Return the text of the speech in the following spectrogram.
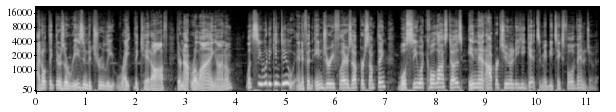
I don't think there's a reason to truly write the kid off. They're not relying on him. Let's see what he can do. And if an injury flares up or something, we'll see what Colas does in that opportunity he gets. And maybe he takes full advantage of it.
